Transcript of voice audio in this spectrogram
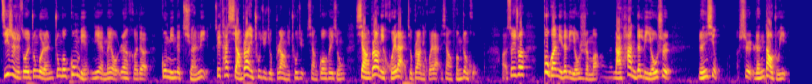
即使是作为中国人、中国公民，你也没有任何的公民的权利。所以他想不让你出去就不让你出去，像郭飞雄；想不让你回来就不让你回来，像冯正虎啊。所以说，不管你的理由是什么，哪怕你的理由是。人性是人道主义，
